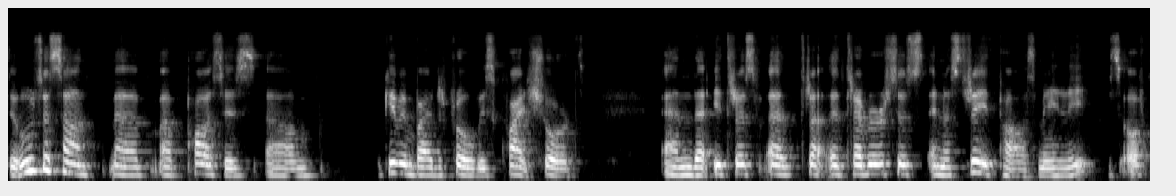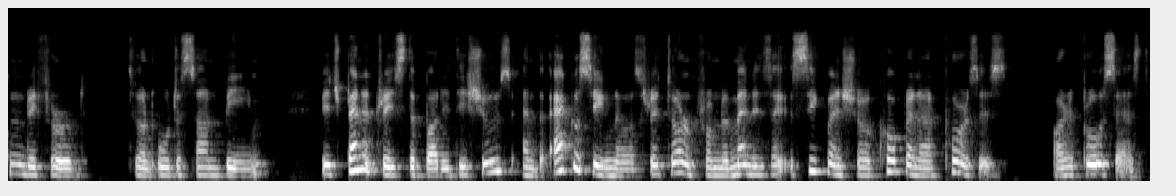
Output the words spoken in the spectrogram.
The ultrasound uh, uh, pulses um, given by the probe is quite short and uh, it uh, tra uh, traverses in a straight path mainly. It's often referred to an ultrasound beam, which penetrates the body tissues and the echo signals returned from the many sequential coplanar pulses are processed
